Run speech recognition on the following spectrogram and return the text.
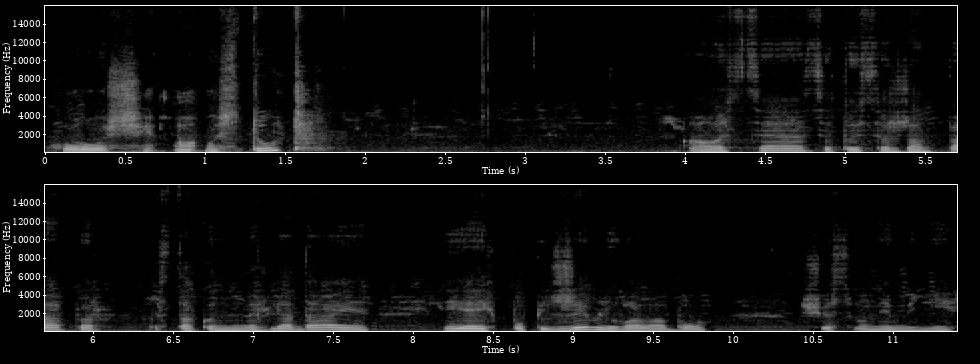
Хороші. А ось тут. А ось це, це той сержант Пепер. Ось так він виглядає. Я їх попідживлювала, бо щось вони мені.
